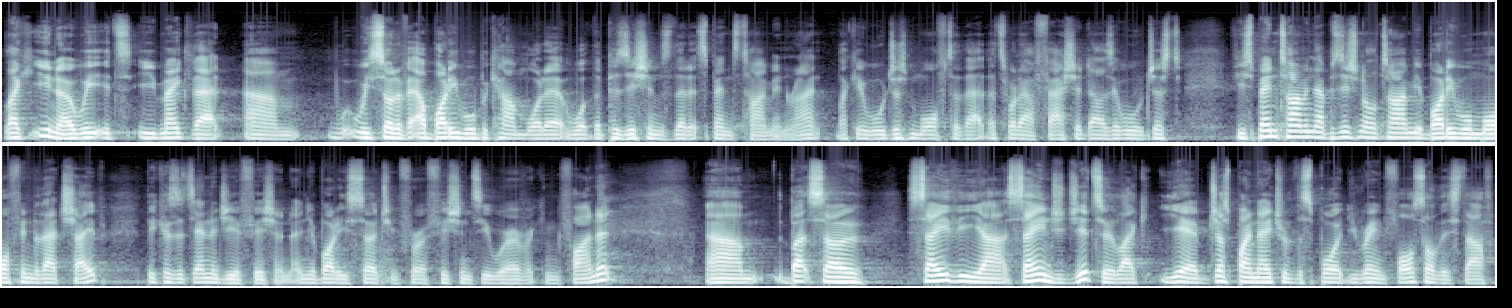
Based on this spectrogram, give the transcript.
like you know, we it's you make that. Um, we sort of our body will become what it, what the positions that it spends time in, right? Like it will just morph to that. That's what our fascia does. It will just if you spend time in that position all the time, your body will morph into that shape because it's energy efficient, and your body's searching for efficiency wherever it can find it. Um, but so say the uh, say in jiu-jitsu like yeah just by nature of the sport you reinforce all this stuff.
